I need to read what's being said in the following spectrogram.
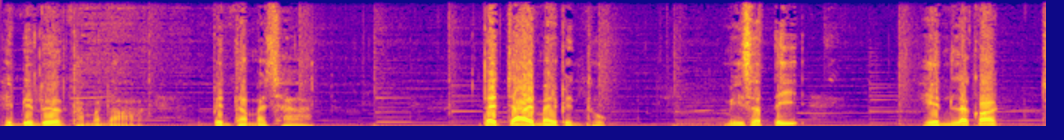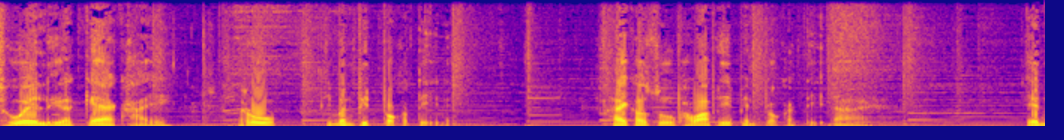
เห็นเป็นเรื่องธรรมดา เป็นธรรมชาติ แต่ใจไม่เป็นทุกข์ มีสติเห็นแล้วก็ช่วยเหลือแก้ไข รูปที่มันผิดปกติเนี่ยให้เข้าสู่ภาวะที่เป็นปกติได้ เห็น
